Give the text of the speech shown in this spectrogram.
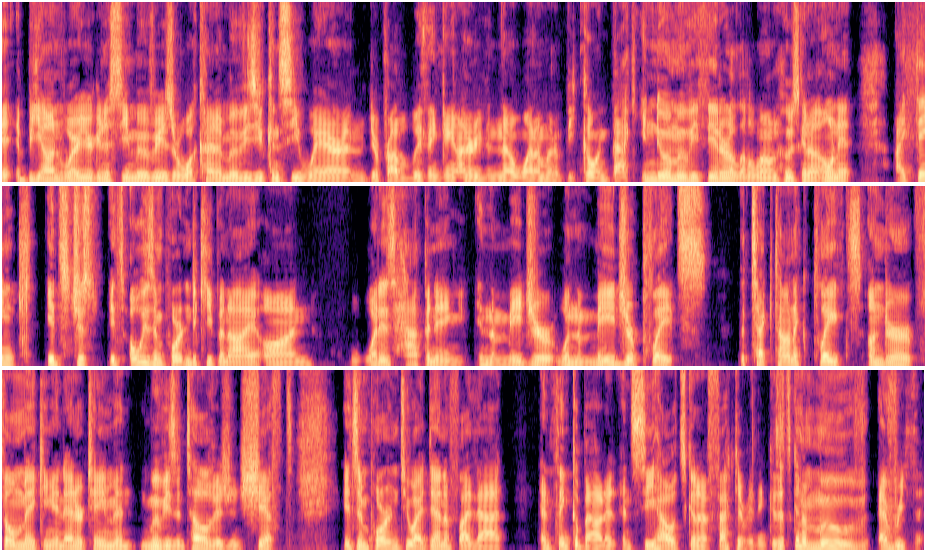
i beyond where you're going to see movies or what kind of movies you can see where? And you're probably thinking, I don't even know when I'm going to be going back into a movie theater, let alone who's going to own it. I think it's just, it's always important to keep an eye on what is happening in the major, when the major plates, the tectonic plates under filmmaking and entertainment, movies and television shift. It's important to identify that and think about it and see how it's going to affect everything because it's going to move everything.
